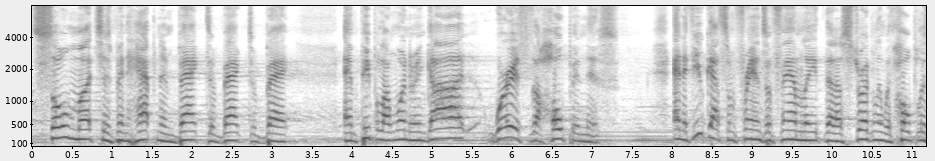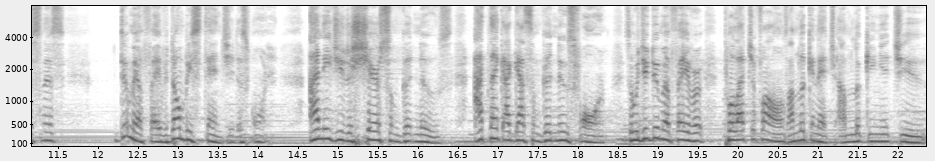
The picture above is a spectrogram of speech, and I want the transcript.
So much has been happening back to back to back, and people are wondering, God, where is the hope in this? And if you've got some friends or family that are struggling with hopelessness, do me a favor, don't be stingy this morning. I need you to share some good news. I think I got some good news for them. So would you do me a favor? Pull out your phones. I'm looking at you. I'm looking at you.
